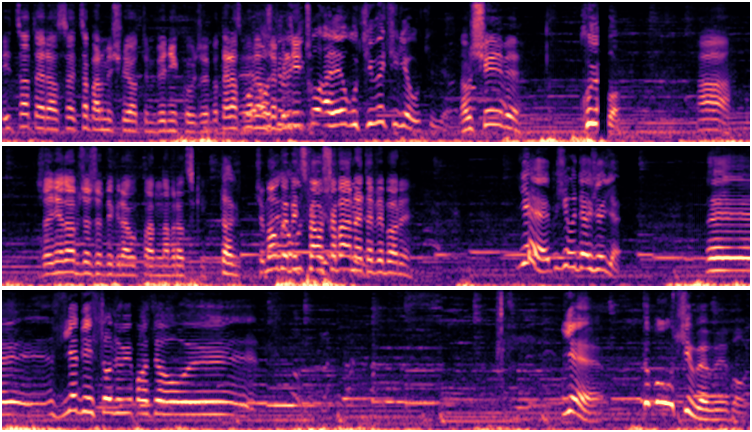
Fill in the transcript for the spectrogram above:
I co teraz, co pan myśli o tym wyniku? Że, bo teraz mówią, o że tym byli... wyniku, ale uczciwy czy nie uczciwy? No uczciwy. Chujowo. A, że niedobrze, że wygrał pan Nawrocki. Tak. Czy mogły Ale być uczciwie, sfałszowane uczciwie. te wybory? Nie, mi się wydaje, że nie. Eee, z jednej strony, wie pan co... Eee, nie, to było uczciwe wybory.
